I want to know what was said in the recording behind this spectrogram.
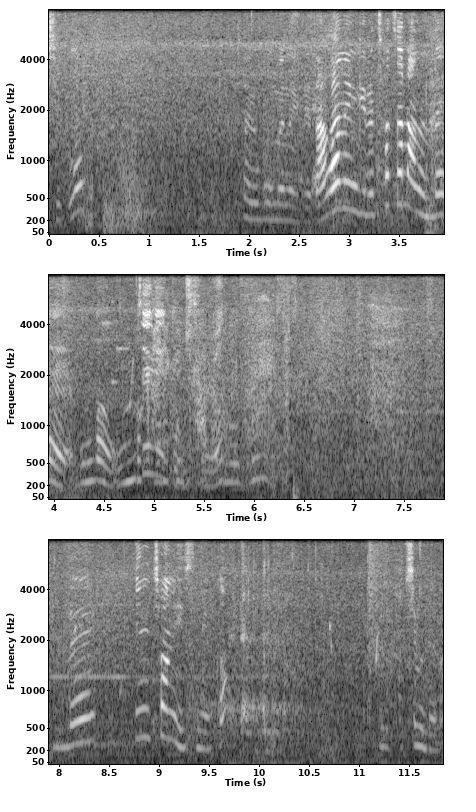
붙이고 자 여기 보면은 이제 나가는 길을 찾으라는데 뭔가 움직이고 contraption 있어요? 근데 흰 천이 있으니까 이거 붙이면 되나?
